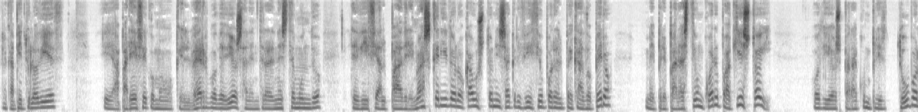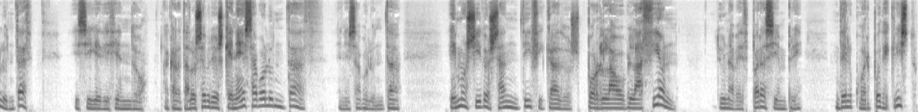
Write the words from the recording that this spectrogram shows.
En el capítulo 10 eh, aparece como que el verbo de Dios al entrar en este mundo le dice al Padre, no has querido holocausto ni sacrificio por el pecado, pero me preparaste un cuerpo, aquí estoy, oh Dios, para cumplir tu voluntad. Y sigue diciendo la carta a los hebreos que en esa voluntad, en esa voluntad, hemos sido santificados por la oblación de una vez para siempre del cuerpo de Cristo.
